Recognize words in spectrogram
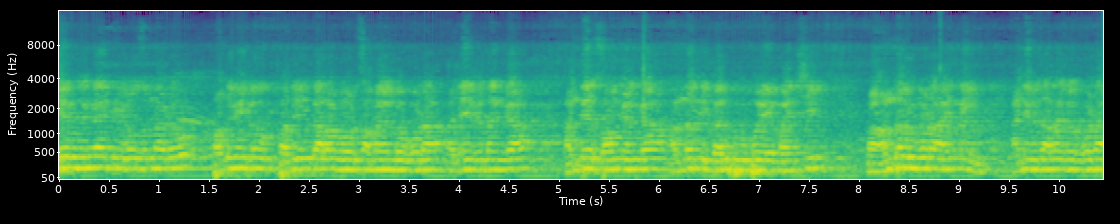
ఏ విధంగా అయితే ఈ రోజు ఉన్నాడో పదవిలో పదవి కాలంలో సమయంలో కూడా అదే విధంగా అంతే సౌమ్యంగా అందరినీ కలుపుకుపోయే మనిషి. అందరూ కూడా ఆయన్ని అన్ని విధాలుగా కూడా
